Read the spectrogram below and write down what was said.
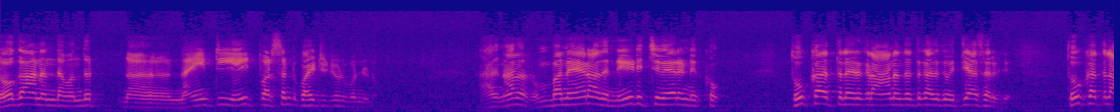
யோகானந்தம் வந்து நைன்டி எயிட் பர்சன்ட் குவாட்டிடியூட் பண்ணிடும். அதனால் ரொம்ப நேரம் அது நீடித்து வேற நிற்கும். தூக்கத்தில் இருக்கிற ஆனந்தத்துக்கு அதுக்கு வித்தியாசம் இருக்குது தூக்கத்தில்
